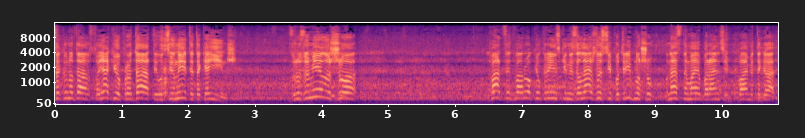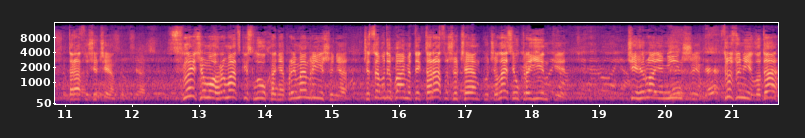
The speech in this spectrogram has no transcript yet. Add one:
законодавства, як його продати, оцінити, таке інше. Зрозуміло, що 22 роки української незалежності потрібно, щоб у нас немає в баранці пам'ятника Тарасу Шевченку. Скличемо громадські слухання, приймемо рішення, чи це буде пам'ятник Тарасу Шевченку, чи Лесі Українки, чи героям іншим. Зрозуміло, так?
